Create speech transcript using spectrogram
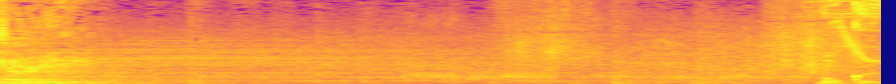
Legendary. Okay.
